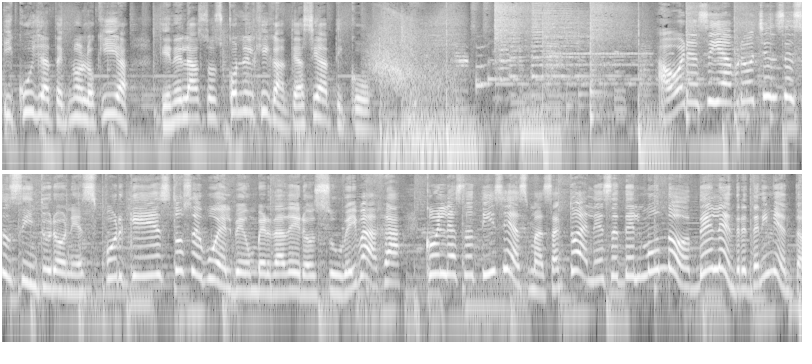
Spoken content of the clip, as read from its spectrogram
y cuya tecnología tiene lazos con el gigante asiático. Ahora sí, abróchense sus cinturones, porque esto se vuelve un verdadero sube y baja con las noticias más actuales del mundo del entretenimiento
